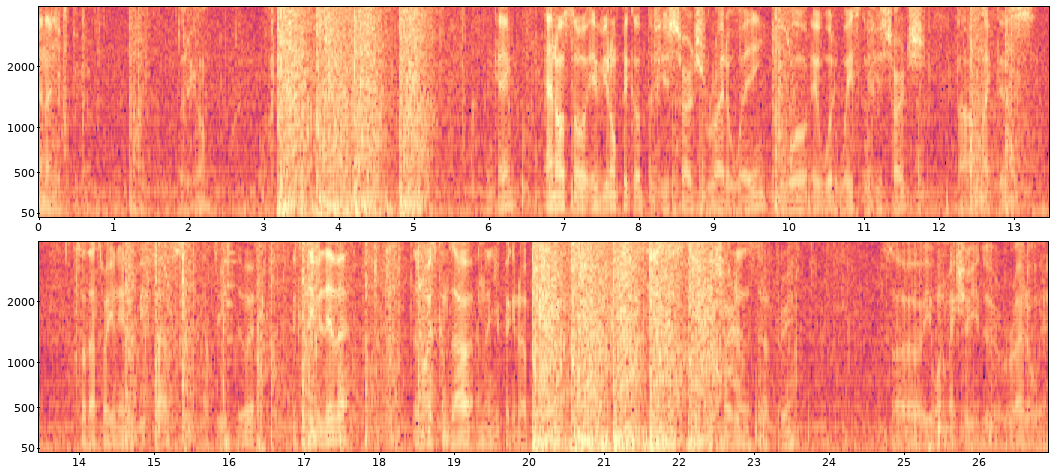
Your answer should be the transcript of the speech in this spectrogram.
And then you can pick it up. There you go. Okay. And also, if you don't pick up the fuze charge right away, you will it would waste the fuze charge um, like this. So that's why you need to be fast after you do it. Because if you leave it, the noise comes out and then you pick it up CSS two fuze charges instead of three. So you want to make sure you do it right away.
